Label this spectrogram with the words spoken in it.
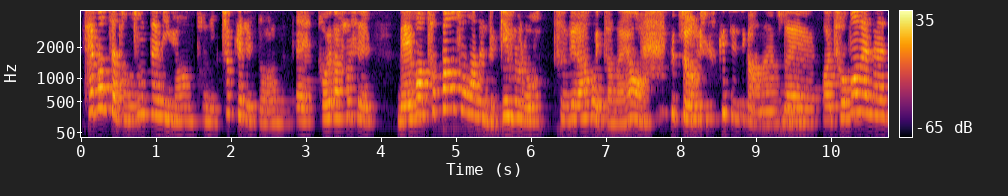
세 번째 방송쯤이면 전 익숙해질 줄 알았는데, 저희가 사실 매번 첫 방송하는 느낌으로 준비를 하고 있잖아요. 그쵸. 익숙해지지가 않아요. 저는. 네, 아, 저번에는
